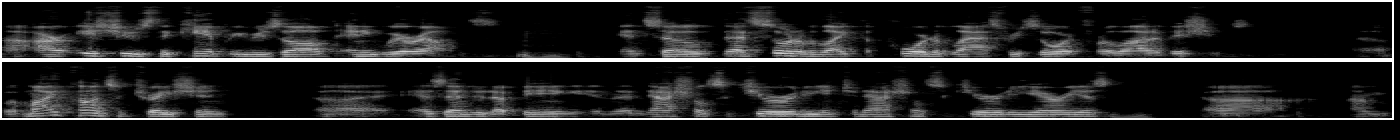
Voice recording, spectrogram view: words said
uh, are issues that can't be resolved anywhere else. Mm-hmm. And so that's sort of like the port of last resort for a lot of issues. Uh, but my concentration uh, has ended up being in the national security, international security areas. Mm-hmm. Uh, I'm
